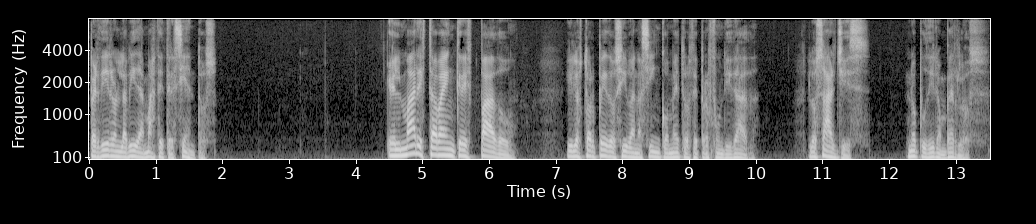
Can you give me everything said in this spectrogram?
perdieron la vida más de 300. El mar estaba encrespado y los torpedos iban a cinco metros de profundidad. Los Argis no pudieron verlos.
